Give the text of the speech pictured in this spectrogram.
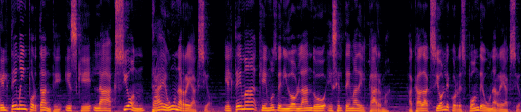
El tema importante es que la acción trae una reacción. El tema que hemos venido hablando es el tema del karma. A cada acción le corresponde una reacción.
